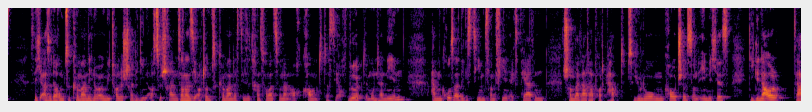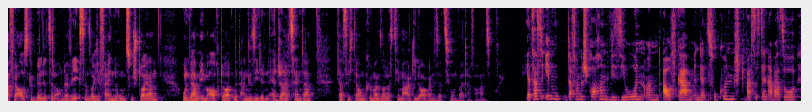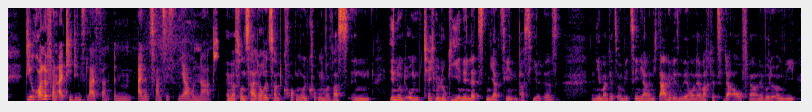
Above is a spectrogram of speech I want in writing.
Sich also darum zu kümmern, nicht nur irgendwie tolle Strategien aufzuschreiben, sondern sich auch darum zu kümmern, dass diese Transformation dann auch kommt, dass sie auch wirkt im Unternehmen. Wir haben ein großartiges Team von vielen Experten schon bei Dataport gehabt, Psychologen, Coaches und ähnliches, die genau dafür ausgebildet sind, auch unterwegs sind, solche Veränderungen zu steuern. Und wir haben eben auch dort mit angesiedelten Agile Center, das sich darum kümmern soll, das Thema agile Organisation weiter voranzubringen. Jetzt hast du eben davon gesprochen, Vision und Aufgaben in der Zukunft. Was ist denn aber so die Rolle von IT-Dienstleistern im 21. Jahrhundert? Wenn wir auf so einen Zeithorizont gucken und gucken, was in, in und um Technologie in den letzten Jahrzehnten passiert ist, wenn jemand jetzt irgendwie zehn Jahre nicht da gewesen wäre und er wacht jetzt wieder auf ja, und er würde irgendwie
